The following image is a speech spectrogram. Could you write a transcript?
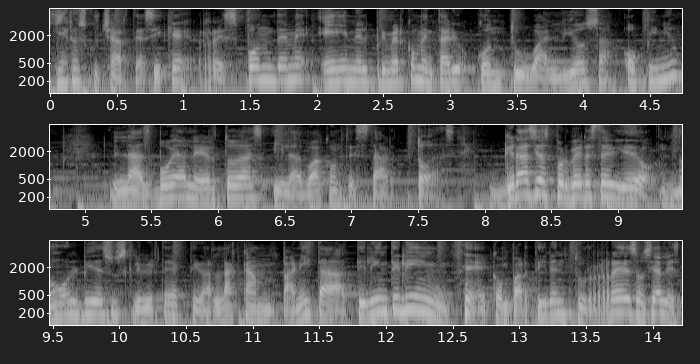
Quiero escucharte, así que respóndeme en el primer comentario con tu valiosa opinión. Las voy a leer todas y las voy a contestar todas. Gracias por ver este video. No olvides suscribirte y activar la campanita, tilín tilín, compartir en tus redes sociales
